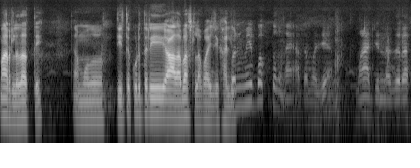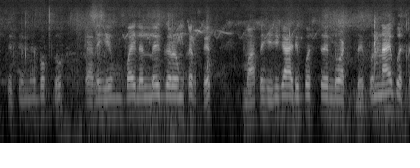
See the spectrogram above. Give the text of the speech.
मारलं जाते त्यामुळं तिथं कुठंतरी आळा बसला पाहिजे खाली. पण मी बघतो नाही आता म्हणजे माझी नजर असते ते मी बघतो. त्याला हे बैलाला लय गरम करते मग आता ही जी गाडी बसेल वाटतंय पण नाही बसत.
